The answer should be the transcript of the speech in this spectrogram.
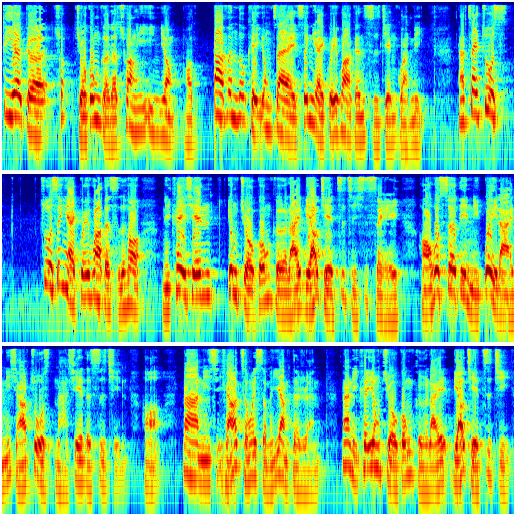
第二个创九宫格的创意应用，好。大部分都可以用在生涯规划跟时间管理。那在做做生涯规划的时候，你可以先用九宫格来了解自己是谁，好，或设定你未来你想要做哪些的事情，好，那你想要成为什么样的人？那你可以用九宫格来了解自己，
